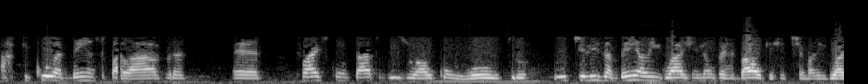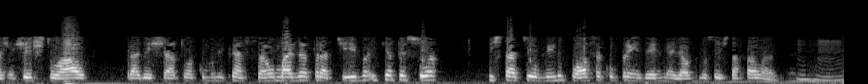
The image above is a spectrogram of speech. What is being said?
articula bem as palavras, é, faz contato visual com o outro, utiliza bem a linguagem não verbal, que a gente chama linguagem gestual, para deixar a tua comunicação mais atrativa e que a pessoa que está te ouvindo possa compreender melhor o que você está falando. Uhum.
